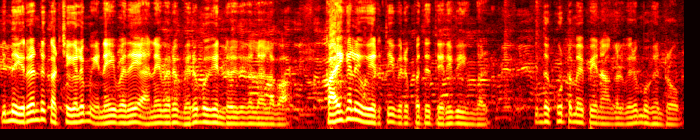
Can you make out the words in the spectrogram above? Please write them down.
இந்த இரண்டு கட்சிகளும் இணைவதை அனைவரும் விரும்புகின்றீர்கள் அல்லவா? கைகளை உயர்த்தி விருப்பத்தை தெரிவியுங்கள். இந்த கூட்டமைப்பை நாங்கள் விரும்புகின்றோம்.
